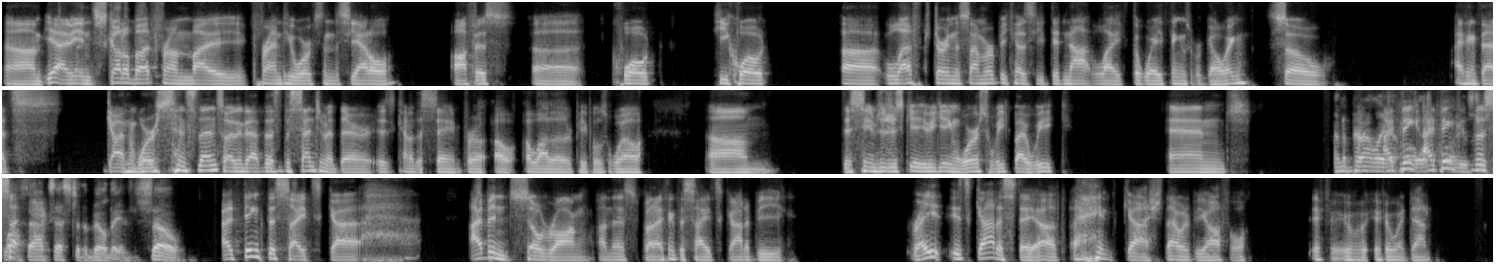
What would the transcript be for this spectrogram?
Um, yeah i mean scuttlebutt from my friend who works in the seattle office uh, quote he quote uh, left during the summer because he did not like the way things were going. So i think that's gotten worse since then. So I think that the, the sentiment there is kind of the same for a, a lot of other people as well. Um, this seems to just get, be getting worse week by week, and and apparently, I think I think the site access to the building. So I think the site's got. I've been so wrong on this, but I think the site's got to be right. It's got to stay up. I mean, gosh, that would be awful if it, if it went down.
